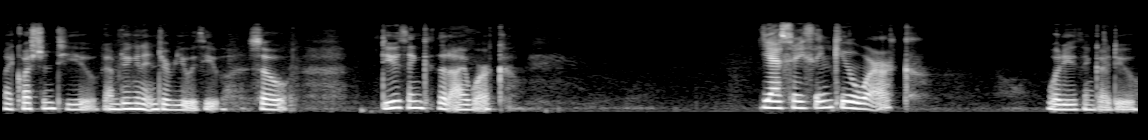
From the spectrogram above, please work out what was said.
My question to you I'm doing an interview with you. So, do you think that I work? Yes, I think you work. What do you think I do?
